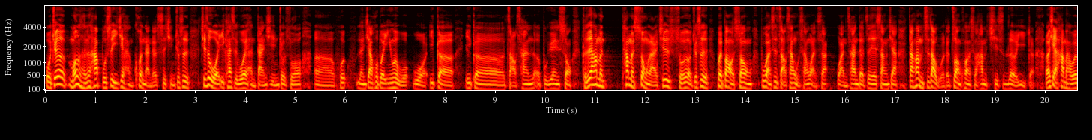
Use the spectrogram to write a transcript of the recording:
我觉得某种程度它不是一件很困难的事情，就是其实我一开始我也很担心，就是说呃会人家会不会因为我我一个一个早餐而不愿意送？可是他们他们送来，其实所有就是会帮我送，不管是早餐、午餐、晚上晚餐的这些商家，当他们知道我的状况的时候，他们其实乐意的，而且他们还会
